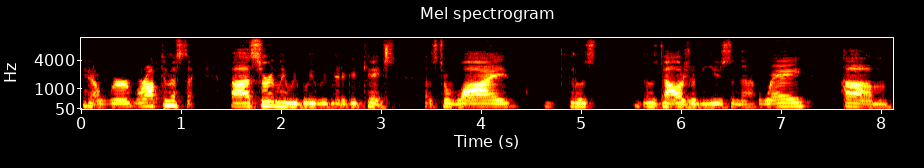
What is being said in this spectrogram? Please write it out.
you know, we're, we're optimistic. Uh, certainly, we believe we've made a good case as to why those, those dollars would be used in that way. Um,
